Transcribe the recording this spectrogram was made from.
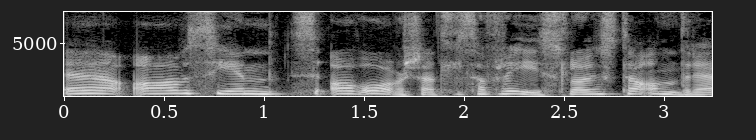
Eh, av, sin, av oversettelser fra islandsk til andre,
